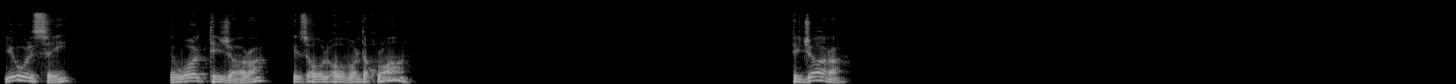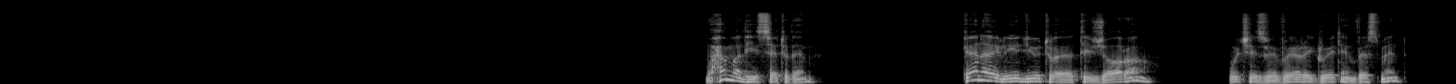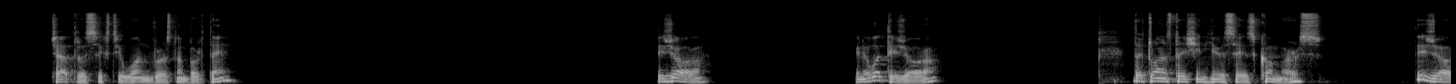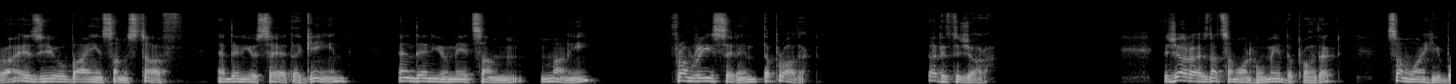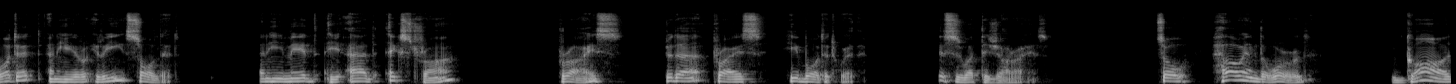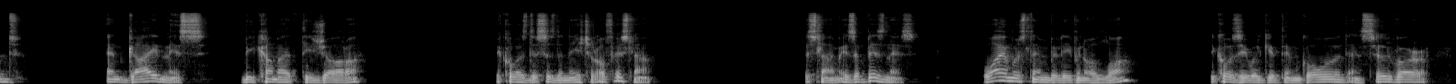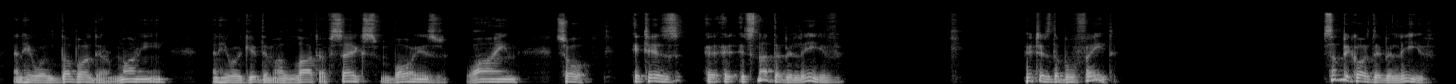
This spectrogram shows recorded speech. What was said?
you will see the word tijara is all over the Quran. Tijara. Muhammad, he said to them, Can I lead you to a tijara, which is a very great investment? Chapter 61, verse number 10. Tijara. You know what tijara? The translation here says commerce. Tijara is you buying some stuff and then you sell it again and then you made some money from reselling the product. That is tijara. Tijara is not someone who made the product. Someone he bought it and he resold it. And he made, he add extra price to the price he bought it with. This is what tijara is. So how in the world God and guidance become a tijara? Because this is the nature of Islam. Islam is a business. Why Muslim believe in Allah? Because he will give them gold and silver and he will double their money and he will give them a lot of sex, boys, wine. So it is, it's not the belief, it is the buffet. It's not because they believe.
